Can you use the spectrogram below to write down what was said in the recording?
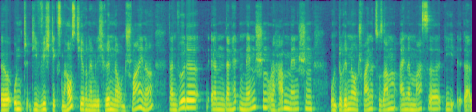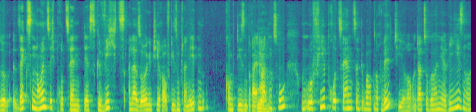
äh, und die wichtigsten Haustiere, nämlich Rinder und Schweine, dann würde, ähm, dann hätten Menschen oder haben Menschen und Rinder und Schweine zusammen eine Masse, die also 96 Prozent des Gewichts aller Säugetiere auf diesem Planeten kommt diesen drei ja. Arten zu. Und nur 4% sind überhaupt noch Wildtiere. Und dazu gehören ja riesen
